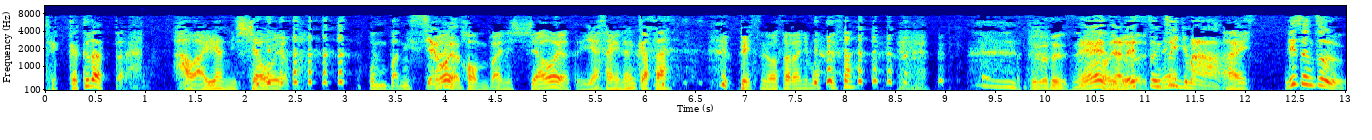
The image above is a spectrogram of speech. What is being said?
せっかくだったら、ハワイアンにしちゃおうよと。本場にしちゃおうよ。本場にしちゃおうよと。野菜なんかさ、別のお皿に盛ってさ。ということですね。そういうことですねじゃあレッスン2いきます。はい。レッスン 2!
